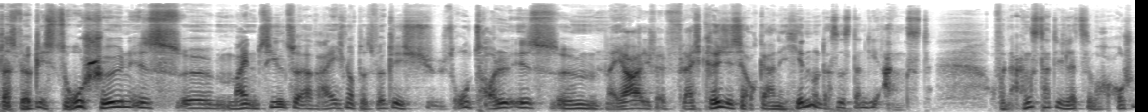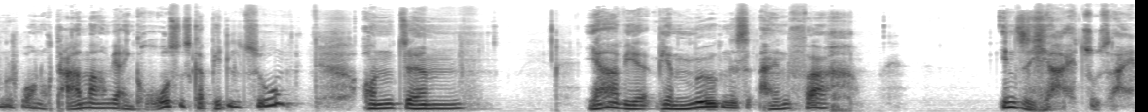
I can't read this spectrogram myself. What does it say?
das wirklich so schön ist, äh, mein Ziel zu erreichen, ob das wirklich so toll ist, ähm, naja, vielleicht kriege ich es ja auch gar nicht hin und das ist dann die Angst. Auch von Angst hatte ich letzte Woche auch schon gesprochen, auch da machen wir ein großes Kapitel zu und ähm, ja, wir, wir mögen es einfach, in Sicherheit zu sein.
